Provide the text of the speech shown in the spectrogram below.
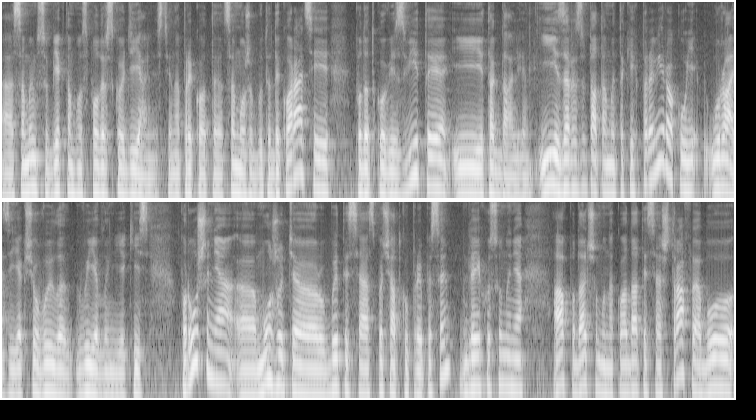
е, самим суб'єктом господарської діяльності. Наприклад, це може бути декларації, податкові звіти і так далі. І за результатами таких перевірок, у, разі, якщо виявлені якісь порушення, е, можуть е, робитися спочатку приписи для їх усунення, а в подальшому накладатися штрафи або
